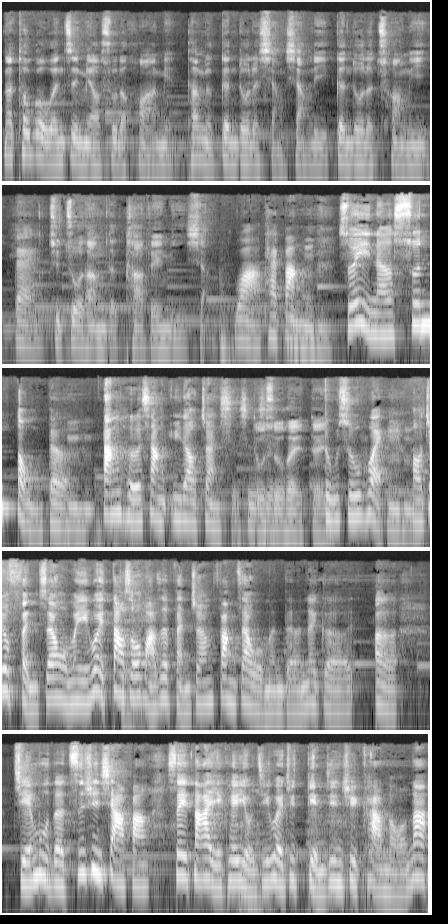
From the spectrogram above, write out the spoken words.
那透过文字描述的画面，他们有更多的想象力、更多的创意，对，去做他们的咖啡冥想。哇，太棒嗯了！所以呢，孙董的《当和尚遇到钻石》是不是？读书会。对，读书会，哦，就粉砖，我们也会到时候把这粉砖放在我们的那个呃节目的资讯下方，所以大家也可以有机会去点进去看哦。那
